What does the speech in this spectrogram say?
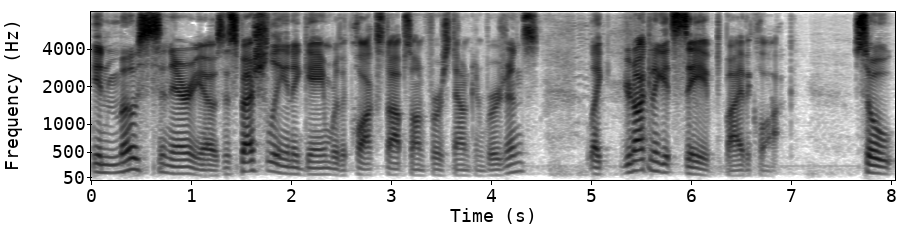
in most scenarios, especially in a game where the clock stops on first down conversions, like you're not going to get saved by the clock. So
